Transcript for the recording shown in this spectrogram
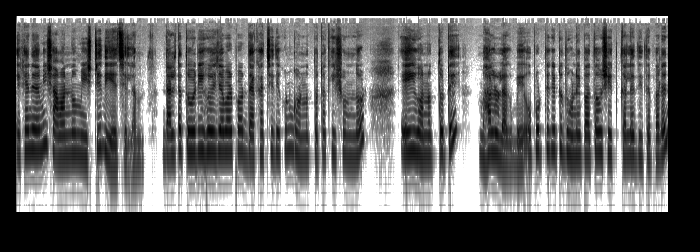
এখানে আমি সামান্য মিষ্টি দিয়েছিলাম। ডালটা তৈরি হয়ে যাওয়ার পর দেখাচ্ছি, দেখুন ঘনত্বটা কি সুন্দর। এই ঘনত্বতে ভালো লাগবে। ওপর থেকে একটু ধনে পাতাও শীতকালে দিতে পারেন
